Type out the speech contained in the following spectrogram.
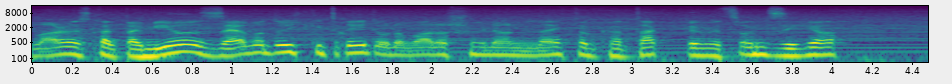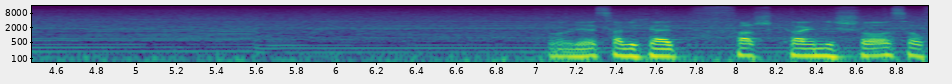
War das gerade bei mir selber durchgedreht oder war das schon wieder ein leichter Kontakt? Bin mir jetzt unsicher. Und jetzt habe ich halt fast keine Chance auf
